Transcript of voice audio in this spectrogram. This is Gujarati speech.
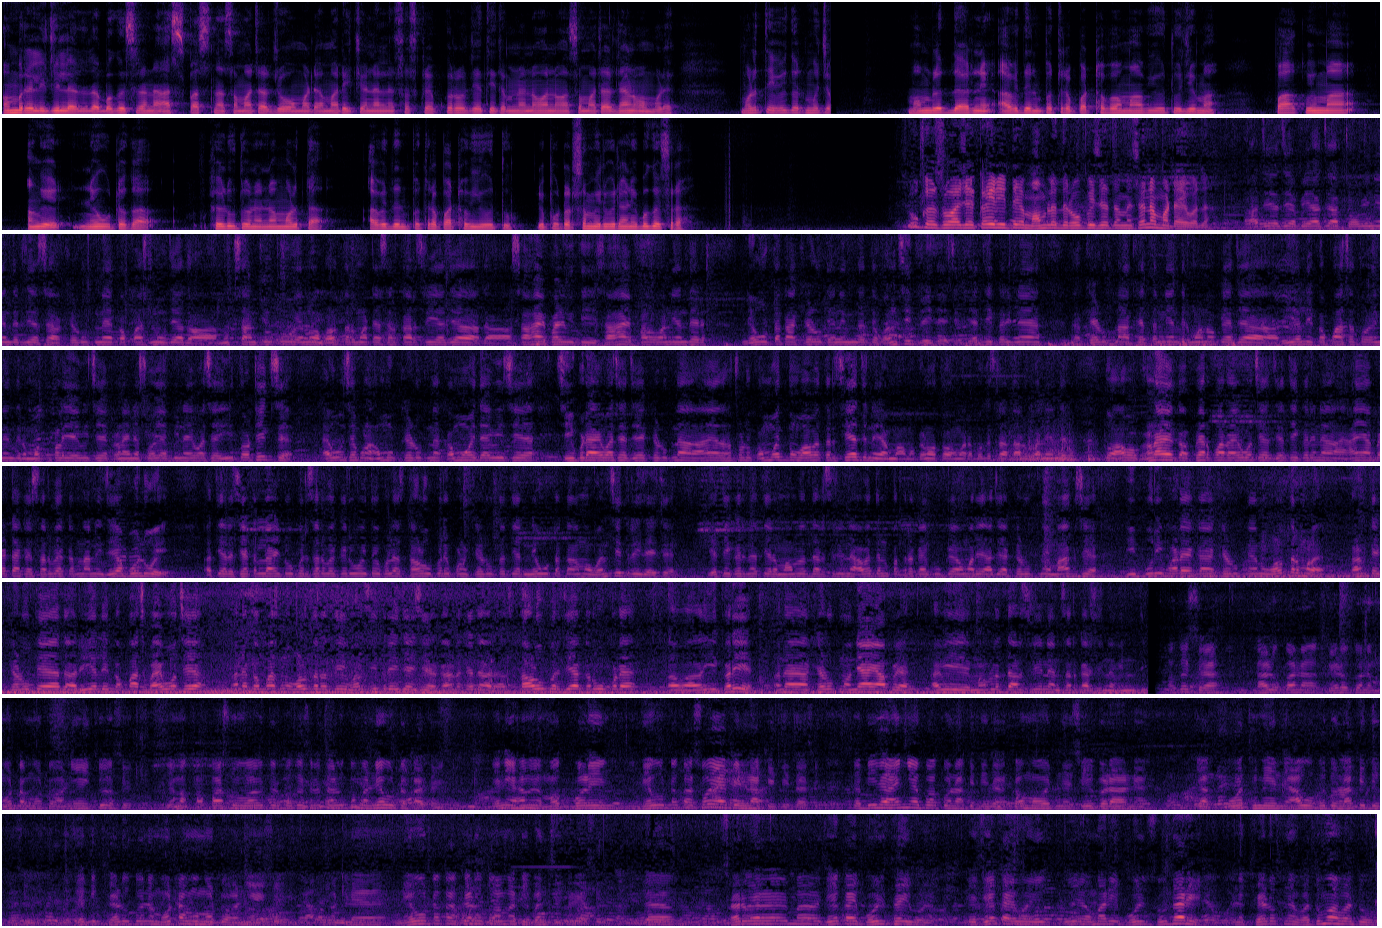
અમરેલી જિલ્લા તથા બગસરાના આસપાસના સમાચાર જોવા માટે અમારી ચેનલને સબસ્ક્રાઈબ કરો, જેથી તમને નવા નવા સમાચાર જાણવા મળે. મળતી વિગત મુજબ, મામલતદારને આવેદનપત્ર પાઠવવામાં આવ્યું હતું, જેમાં પાક વીમા અંગે નેવું ટકા ખેડૂતોને ન મળતા આવેદનપત્ર પાઠવ્યું હતું. રિપોર્ટર સમીર વિરાણી, બગસરા. શું કહેશો આજે? કઈ રીતે મામલતદાર ઓફિસે તમે શેના માટે આવ્યા હતા? આજે જે બે હજાર ચોવીસની અંદર જે ખેડૂતને કપાસનું જે નુકસાન થયું હતું, એનો વળતર માટે સરકારશ્રીએ જે સહાય ફાળવી હતી. સહાય ફાળવાની અંદર નેવું ટકા ખેડૂત એની અંદર વંચિત રહી જાય છે. જેથી કરીને ખેડૂતના ખેતરની અંદર માનો કે જે રિયલી કપાસ હતો, એની અંદર મગફળી આવી છે ઘણાને સોયાબીન આવ્યા છે એ તો ઠીક છે. આવ્યું છે, પણ અમુક ખેડૂતને કમોદ આવી છે, ચીબડા આવ્યા છે, જે ખેડૂતને અહીંયા થોડું કમોદનું વાવેતર છે જ નહીં આમાં. ઘણો તો અમારા બગસરા તાલુકાની અંદર. તો આવો ઘણા ફેરફાર આવ્યો છે, જેથી કરીને અહીંયા બેઠા કે સર્વે કરનારની જે ભૂલ હોય અત્યારે સેટેલાઇટ ઉપર સર્વે કર્યું હોય તો ભલે સ્થળ ઉપર પણ ખેડૂત અત્યારે નેવું ટકા આમાં વંચિત રહી જાય છે. જેથી કરીને અત્યારે મામલતદારશ્રીને આવેદનપત્રક આપ્યું કે અમારી આજે આ ખેડૂતની માગ છે. એ પૂરી પાડે કે ખેડૂતને એનું વળતર મળે. કારણ કે ખેડૂતે રિયલી કપાસ વાવ્યો છે અને કપાસનું વળતરથી વંચિત રહી જાય છે. કારણ કે સ્થળ ઉપર જે કરવું પડે એ કરી અને ખેડૂતનો ન્યાય આપે. આવી મામલતદાર શ્રીને અને સરકારશ્રીને વિનંતી. તાલુકાના ખેડૂતોને મોટા મોટો અન્યાય થયો છે. જેમાં કપાસનું વાવેતર બગસરા તાલુકામાં નેવું ટકા થાય છે. એની સામે મગફળી નેવું ટકા સોયાબીન નાખી દીધા છે. તો બીજા અન્ય પાકો નાખી દીધા કમોજ ને સીભડા ને ક્યાંક કોથમીર ને આવું બધું નાખી દીધું છે. જેથી ખેડૂતોને મોટામાં મોટો અન્યાય છે. એટલે નેવું ટકા ખેડૂતો આમાંથી વંચિત રહેશે છે. સર્વેમાં જે કાંઈ ભૂલ થઈ હોય કે જે કાંઈ હોય, એ અમારી ભૂલ સુધારી અને ખેડૂતને વધુમાં વધુ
